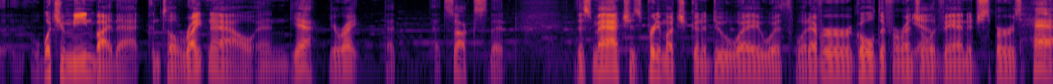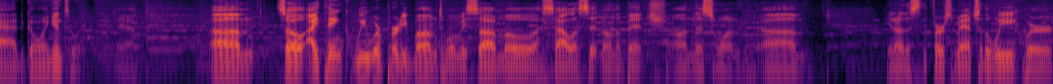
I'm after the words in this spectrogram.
uh, what you mean by that until right now, and yeah, you're right. That that sucks. That this match is pretty much going to do away with whatever goal differential yeah. advantage Spurs had going into it. Yeah. Um, so I think we were pretty bummed when we saw Mo Salah sitting on the bench on this one. Um, you know, this is the first match of the week. We're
